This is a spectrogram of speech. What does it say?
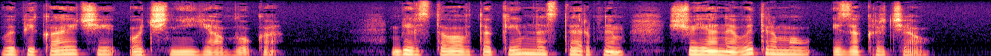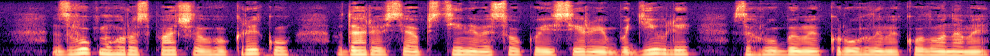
випікаючи очні яблука. Біль ставав таким нестерпним, що я не витримав і закричав. Звук мого розпачливого крику вдарився об стіни високої сірої будівлі з грубими круглими колонами,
